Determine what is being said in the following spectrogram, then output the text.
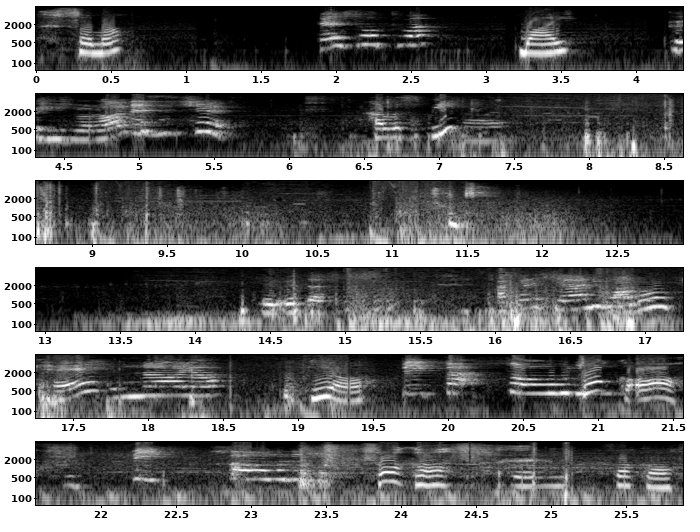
Summer. Let's talk to her. Why? Because she's not on, isn't she? Have a speak? Wait, wait there. I can't hear I anyone. don't care. Liar. Yeah. Big fat phony. Fuck off. Big. Fuck off. Fuck off.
